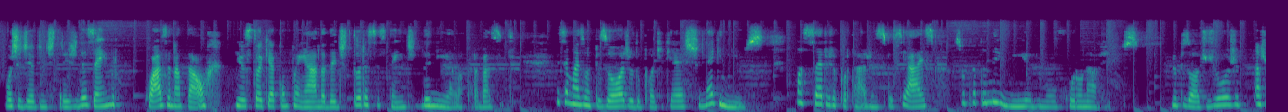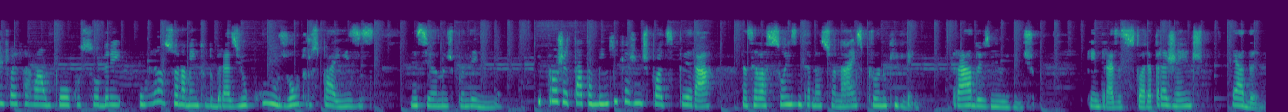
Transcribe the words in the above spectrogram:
Hoje é dia 23 de dezembro, quase Natal, e eu estou aqui acompanhada da editora assistente Daniela Parabasic. Esse é mais um episódio do podcast Neg News, uma série de reportagens especiais sobre a pandemia do novo coronavírus. No episódio de hoje, a gente vai falar um pouco sobre o relacionamento do Brasil com os outros países nesse ano de pandemia e projetar também o que a gente pode esperar nas relações internacionais para o ano que vem, para 2021. Quem traz essa história para a gente é a Dani.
